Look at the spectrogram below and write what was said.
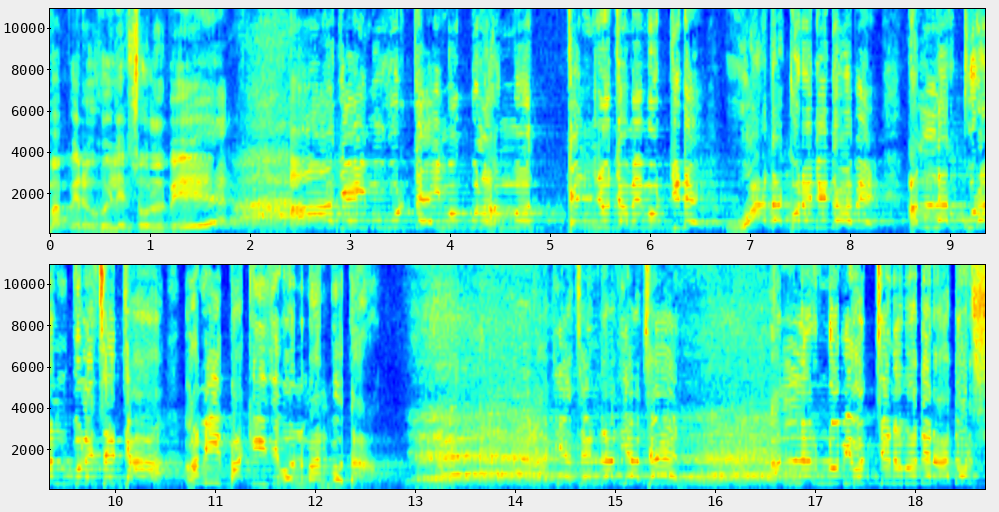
মাপের হইলে চলবে। আজ এই মুহূর্তে এই মকবুল আহমদ কেন্দ্রীয় জামে মসজিদে ওয়াদা করে যেতে হবে। আল্লাহর কোরআন বলেছে, যা আমি বাকি জীবন মানব তা। রাজি আছেন রাজি আছেন? আল্লাহর নবী হচ্ছেন আমাদের আদর্শ।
